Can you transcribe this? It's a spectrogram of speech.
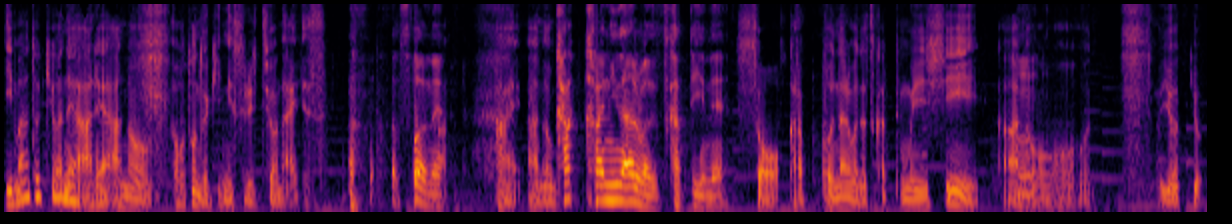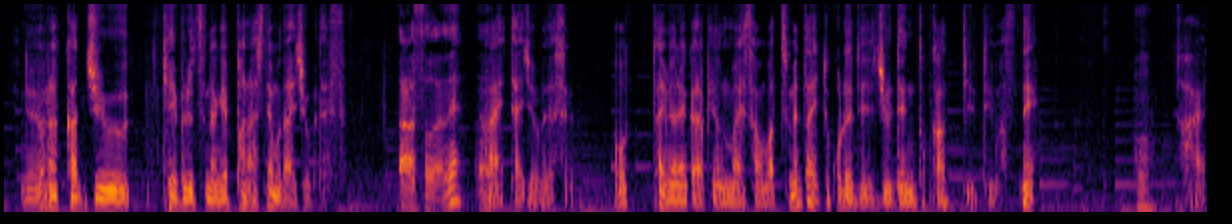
今時はねあれあのほとんど気にする必要ないです。そうだね。はい。あのカラッカラになるまで使っていいね。そう空っぽになるまで使ってもいいしあの、よよ夜中中ケーブルつなげっぱなしでも大丈夫です、あそうだね。うん。はい大丈夫です。おタイムラインからピョンマイさんは冷たいところで充電とかって言っていますね。うん。はい。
